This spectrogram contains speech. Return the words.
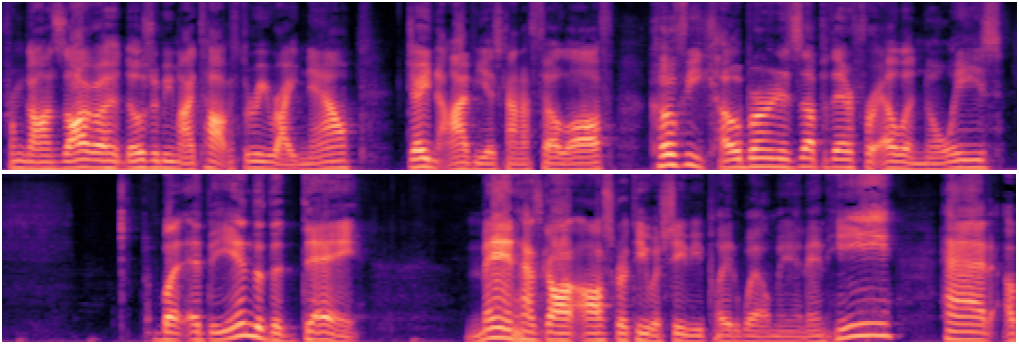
from Gonzaga. Those would be my top three right now. Jaden Ivey has kind of fell off. Kofi Cockburn is up there for Illinois. But at the end of the day, man, has got Oscar Tshiebwe played well, man. And he had a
